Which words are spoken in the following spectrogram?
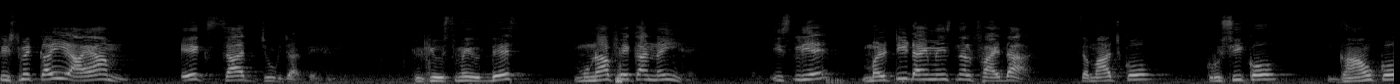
तो इसमें कई आयाम एक साथ जुड़ जाते हैं, क्योंकि उसमें उद्देश्य मुनाफे का नहीं है। इसलिए मल्टी डायमेंशनल फ़ायदा समाज को, कृषि को, गाँव को,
